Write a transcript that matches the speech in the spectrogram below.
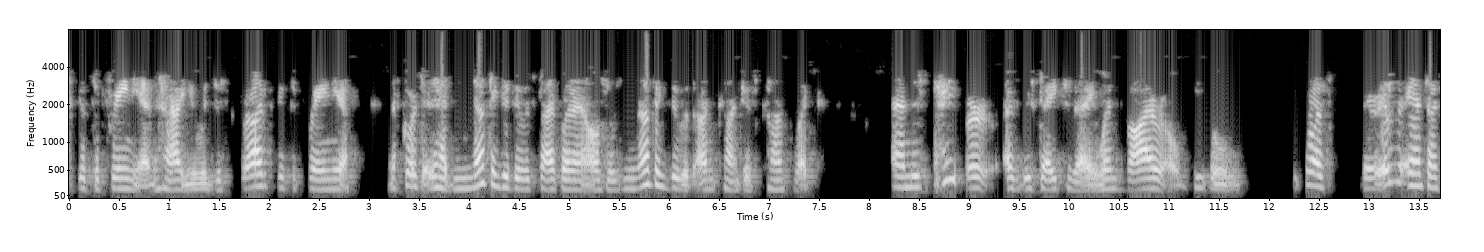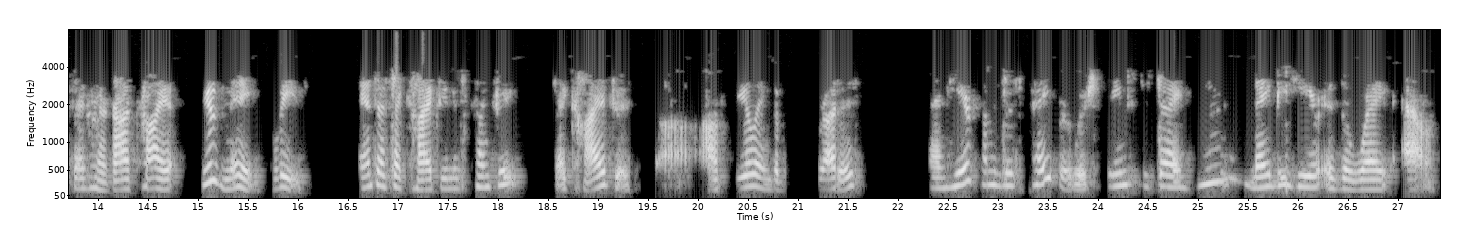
schizophrenia, and how you would describe schizophrenia. And of course, it had nothing to do with psychoanalysis, nothing to do with unconscious conflict. And this paper, as we say today, went viral. People, because there is anti-psychiatry, excuse me, please, anti-psychiatry in this country. Psychiatrists uh, are feeling the Brothers. And here comes this paper, which seems to say, hmm, maybe here is a way out.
